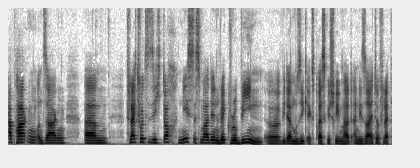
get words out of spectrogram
abhaken und sagen, ähm, vielleicht holt sie sich doch nächstes Mal den Rick Rubin, äh, wie der Musikexpress geschrieben hat, an die Seite. Vielleicht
